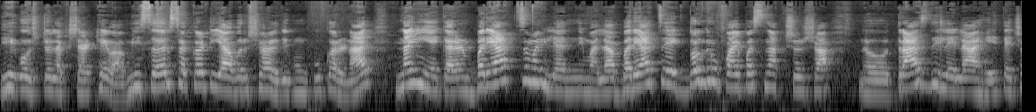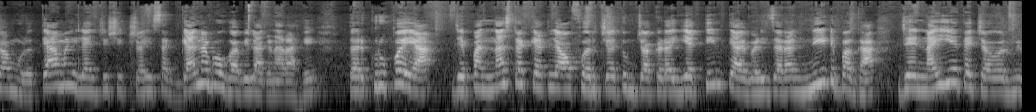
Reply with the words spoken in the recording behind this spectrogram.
ही गोष्ट लक्षात ठेवा. मी सरसकट यावर्षी हळदी कुंकू करणार नाहीये कारण बऱ्याच महिलांनी मला बऱ्याच एक दोन रुपयापासून अक्षरशः त्रास दिलेला आहे. त्याच्यामुळं त्या महिलांची शिक्षा ही सगळ्यांना भोगावी लागणार आहे. तर कृपया जे पन्नास टक्क्यातल्या ऑफरचे तुमच्याकडे येतील त्यावेळी जरा नीट बघा. जे नाही आहे त्याच्यावर मी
